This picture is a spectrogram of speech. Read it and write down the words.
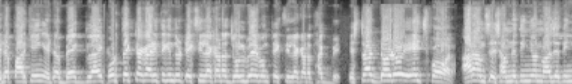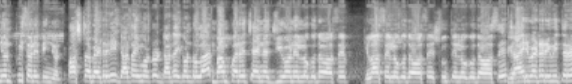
এটা পার্কিং এটা ব্যাক লাইট প্রত্যেকটা গাড়িতে কিন্তু ট্যাক্সি লেখাটা জ্বলবে এবং ট্যাক্সি লেখাটা থাকবে। স্টার্ট ডডো এইচ পাওয়ার আরামসে সামনে তিনজন, মাঝে তিনজন, পিছনে তিনজন। পাঁচটা ব্যাটারি ডাটাই মোটর ডাটাই কন্ট্রোলার বাম্পারে চাইনা জিওনের লোগো দেওয়া আছে। গ্লাসের লোগো দেওয়া আছে সুতে লোগো দেওয়া আছে। চার ব্যাটারির ভিতরে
